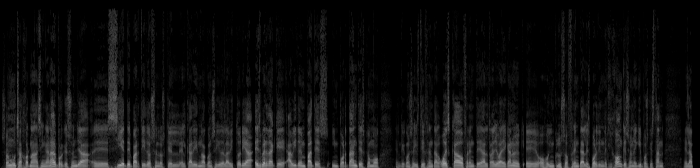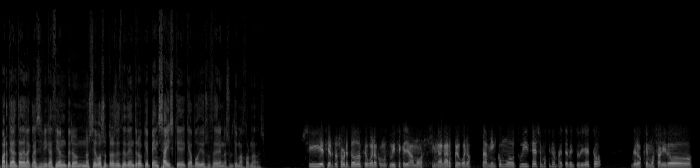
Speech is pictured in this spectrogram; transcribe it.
son muchas jornadas sin ganar, porque son ya eh, siete partidos en los que el, Cádiz no ha conseguido la victoria. Es verdad que ha habido empates importantes como el que conseguiste frente al Huesca o frente al Rayo Vallecano eh, o incluso frente al Sporting de Gijón, que son equipos que están en la parte alta de la clasificación, pero no sé vosotros desde dentro qué pensáis que, que ha podido suceder en las últimas jornadas. Sí, es cierto sobre todo que, bueno, como tú dices, que llevamos sin ganar, pero bueno, también como tú dices, hemos tenido enfrentamientos directos de los que hemos salido,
